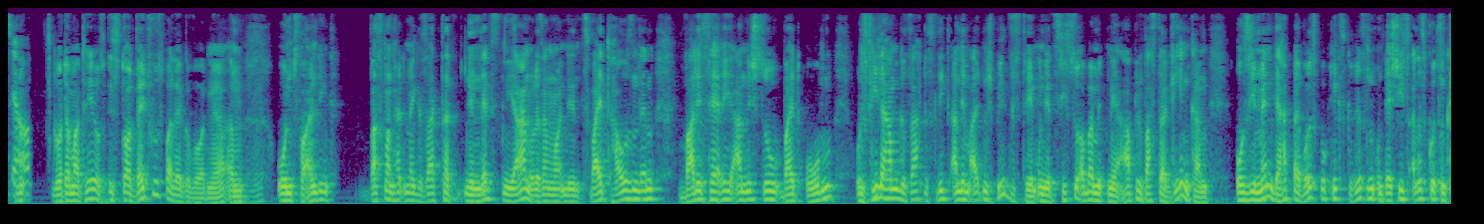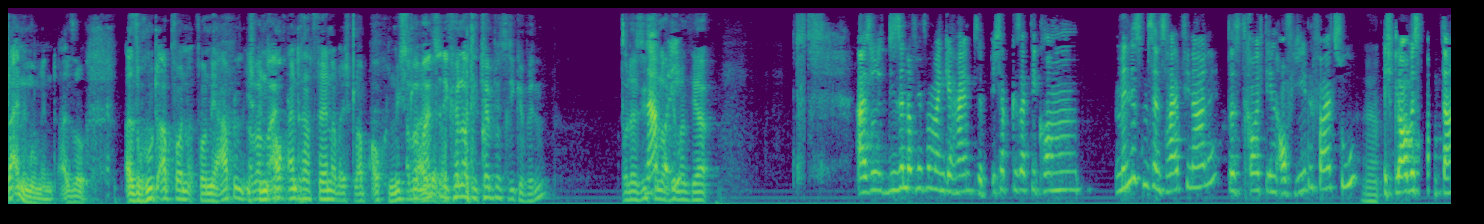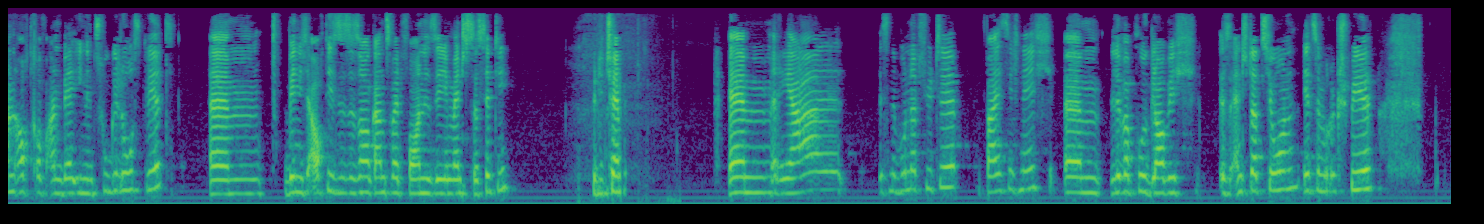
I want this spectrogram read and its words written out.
ja Lothar Matthäus ist dort Weltfußballer geworden, ja. Ähm, mhm. Und vor allen Dingen, was man halt immer gesagt hat, in den letzten Jahren oder sagen wir mal in den 2000ern war die Serie A nicht so weit oben und viele haben gesagt, es liegt an dem alten Spielsystem und jetzt siehst du aber mit Neapel, was da gehen kann. Osimen, der hat bei Wolfsburg nichts gerissen und der schießt alles kurz und klein im Moment. Also, also Hut ab von, von Neapel. Ich aber bin mein, auch Eintracht-Fan, aber ich glaube auch nicht. Aber meinst du, die können auch die Champions League gewinnen? Oder siehst Napoli? du noch jemand, ja? Also, die sind auf jeden Fall mein Geheimtipp. Ich habe gesagt, die kommen mindestens ins Halbfinale. Das traue ich denen auf jeden Fall zu. Ja. Ich glaube, es kommt dann auch darauf an, wer ihnen zugelost wird. Ähm, wen ich auch diese Saison ganz weit vorne sehe, Manchester City für die Champions. Ähm, Real ist eine Wundertüte, weiß ich nicht. Ähm, Liverpool, glaube ich, ist Endstation jetzt im Rückspiel.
